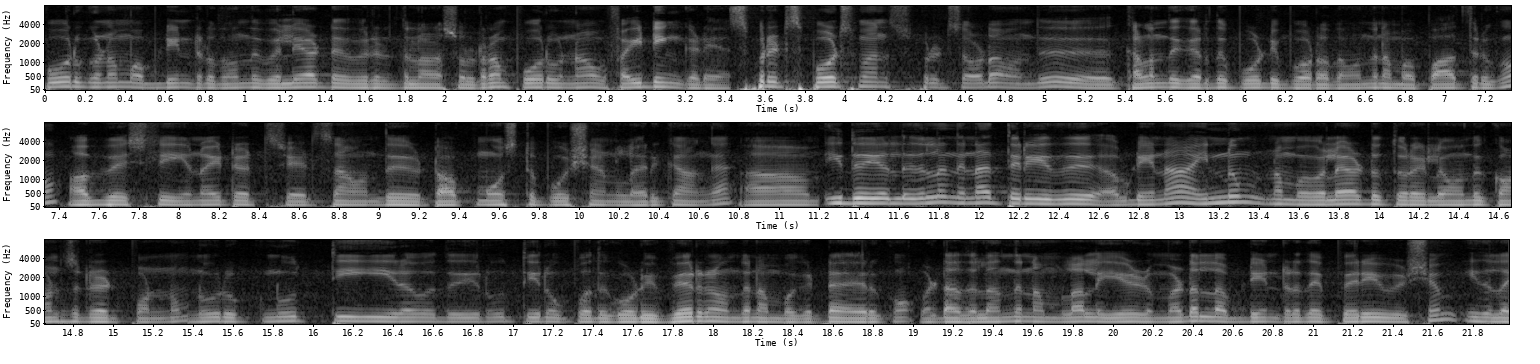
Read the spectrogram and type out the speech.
போர்க்குணம் அப்படின்றது வந்து விளையாட்டு வீரத்தில் நான் சொல்கிறேன் போர்க்குணம் ஃபைட்டிங் கிடையாது. ஸ்பிரிட் ஸ்போர்ட்ஸ்மேன் ஸ்பிரிட்ஸோட வந்து கலந்துக்கிறது போட்டி போகிறத வந்து நம்ம பார்த்துருக்கோம். ஆப்வியஸ்லி யுனைடெட் ஸ்டேட்ஸ் தான் வந்து டாப் மோஸ்ட் பொசிஷனில் இருக்காங்க இது இதுலேருந்து என்ன தெரியுது அப்படின்னா இன்னும் நம்ம விளையாட்டுத்துறையில் வந்து கான்சென்ட்ரேட் பண்ணணும். நூறு நூற்றி இருபது நூற்றி முப்பது கோடி பேர் வந்து நம்ம கிட்ட இருக்கும். பட் அதில் வந்து நம்மளால் ஏழு மெடல் அப்படின்றதே பெரிய விஷயம். இதில்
